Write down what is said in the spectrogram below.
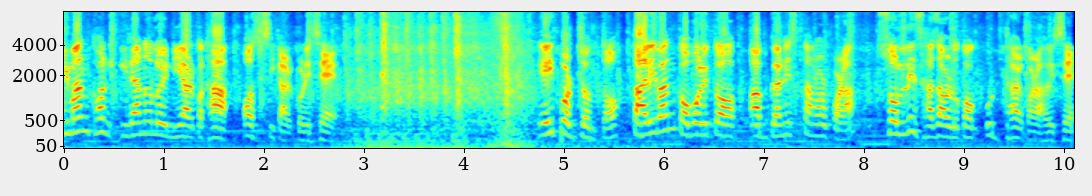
বিমানখন ইৰাণলৈ নিয়াৰ কথা অস্বীকাৰ কৰিছে। এই পৰ্যন্ত তালিবান কবলিত আফগানিস্তানৰ পৰা চল্লিছ হাজাৰ লোকক উদ্ধাৰ কৰা হৈছে।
